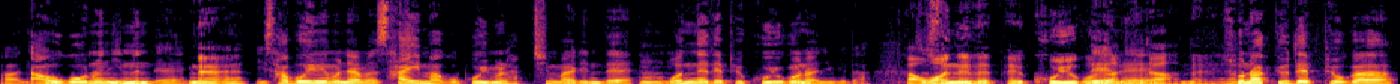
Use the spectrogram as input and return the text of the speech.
아, 나오고는 있는데 네. 이 사보임이 뭐냐면 사임하고 보임을 합친 말인데 음. 원내대표 고유 권한입니다. 아 원내대표의 고유 권한이다. 네. 손학규 대표가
